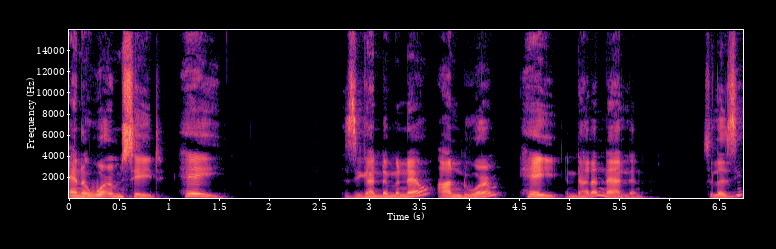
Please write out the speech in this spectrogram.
And worm said hey። እዚህ ጋር እንደምናየው አንድ worm hey እንዳለ እናያለን። ስለዚህ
